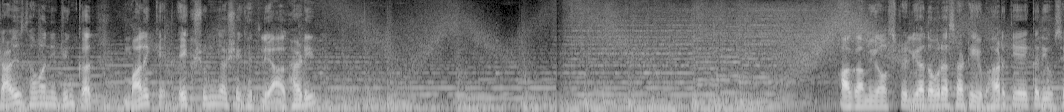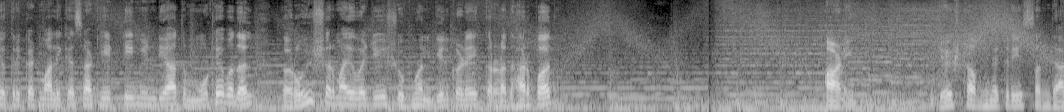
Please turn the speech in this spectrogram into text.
चाळीस धावांनी जिंकत मालिकेत एक शून्य अशी घेतली आघाडी. आगामी ऑस्ट्रेलिया दौऱ्यासाठी भारतीय एकदिवसीय क्रिकेट मालिकेसाठी टीम इंडियात मोठे बदल. रोहित शर्माऐवजी शुभमन गिलकडे कर्णधारपद आणि ज्येष्ठ अभिनेत्री संध्या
